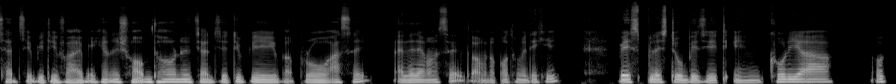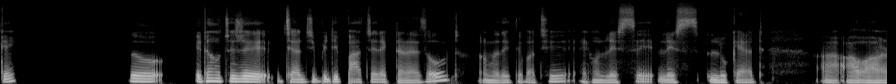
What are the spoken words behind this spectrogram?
চ্যাট জিপিটি ফাইভ এখানে সব ধরনের চ্যাট জিটিপি বা প্রো আছে এলএলএম আছে। তো আমরা প্রথমে দেখি best place to visit in Korea okay তো এটা হচ্ছে যে চ্যাট জিপিটি পাঁচের একটা রেজাল্ট আমরা দেখতে পাচ্ছি, এখন let's let's look at our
